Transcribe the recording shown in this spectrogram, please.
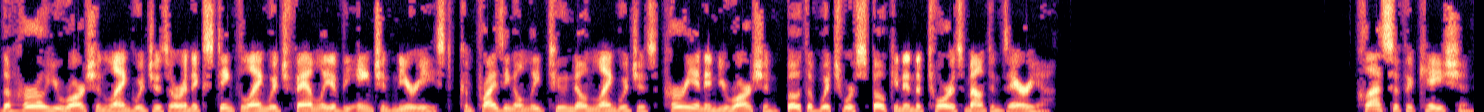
The Hurro-Urartian languages are an extinct language family of the ancient Near East, comprising only two known languages, Hurrian and Urartian, both of which were spoken in the Taurus Mountains area. Classification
